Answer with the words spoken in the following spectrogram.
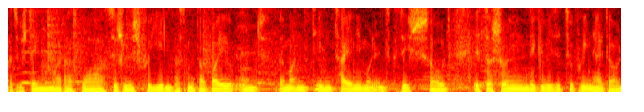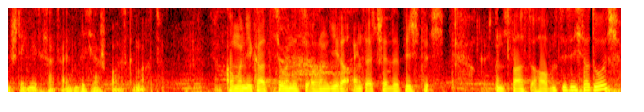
also ich denke mal, das war sicherlich für jeden was mit dabei. Und wenn man den Teilnehmern ins Gesicht schaut, ist da schon eine gewisse Zufriedenheit da. Und ich denke, das hat einem bisher Spaß gemacht. Kommunikation ist ja auch an jeder Einsatzstelle wichtig. Und was erhoffen Sie sich dadurch?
